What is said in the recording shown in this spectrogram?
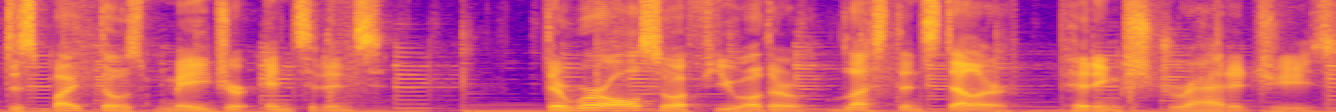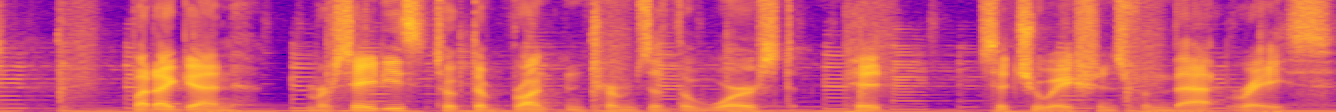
Despite those major incidents, there were also a few other less than stellar pitting strategies. But again, Mercedes took the brunt in terms of the worst pit situations from that race.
